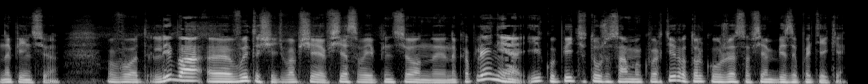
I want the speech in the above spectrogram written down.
на пенсию. Вот. Либо э, вытащить вообще все свои пенсионные накопления и купить ту же самую квартиру, только уже совсем без ипотеки.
